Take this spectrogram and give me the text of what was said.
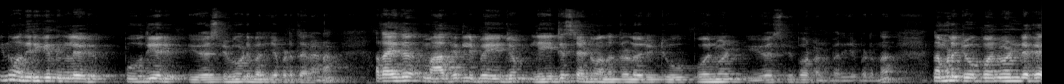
ഇന്ന് വന്നിരിക്കുന്ന നിങ്ങളെ ഒരു പുതിയൊരു യു എസ് പി ബോർഡ് പരിചയപ്പെടുത്താനാണ്. അതായത് മാർക്കറ്റിൽ ഇപ്പോൾ ഏറ്റവും ലേറ്റസ്റ്റ് ആയിട്ട് വന്നിട്ടുള്ള ഒരു two point one U S B ബോർഡാണ് പരിചയപ്പെടുന്നത്. നമ്മൾ ടു പോയിന്റ് വണ്ണിന്റെ ഒക്കെ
